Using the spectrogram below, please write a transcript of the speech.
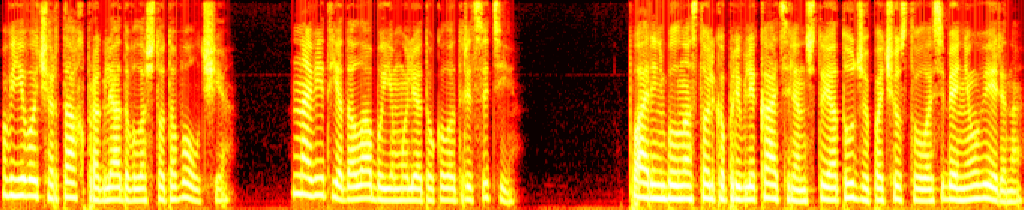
В его чертах проглядывало что-то волчье. На вид я дала бы ему лет около тридцати. Парень был настолько привлекателен, что я тут же почувствовала себя неуверенно.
